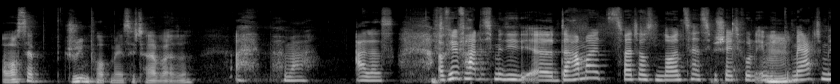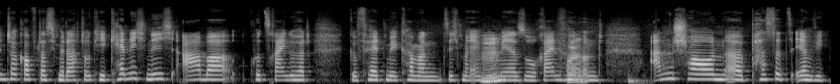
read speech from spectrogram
Aber auch sehr Dream Pop-mäßig teilweise. Ach, hör mal, alles. Auf jeden Fall hatte ich mir die äh, damals, 2019, als sie bestätigt wurden, irgendwie gemerkt im Hinterkopf, dass ich mir dachte, okay, kenne ich nicht, aber kurz reingehört, gefällt mir, kann man sich mal irgendwie mehr so reinhören Voll. und anschauen. Äh, passt jetzt irgendwie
